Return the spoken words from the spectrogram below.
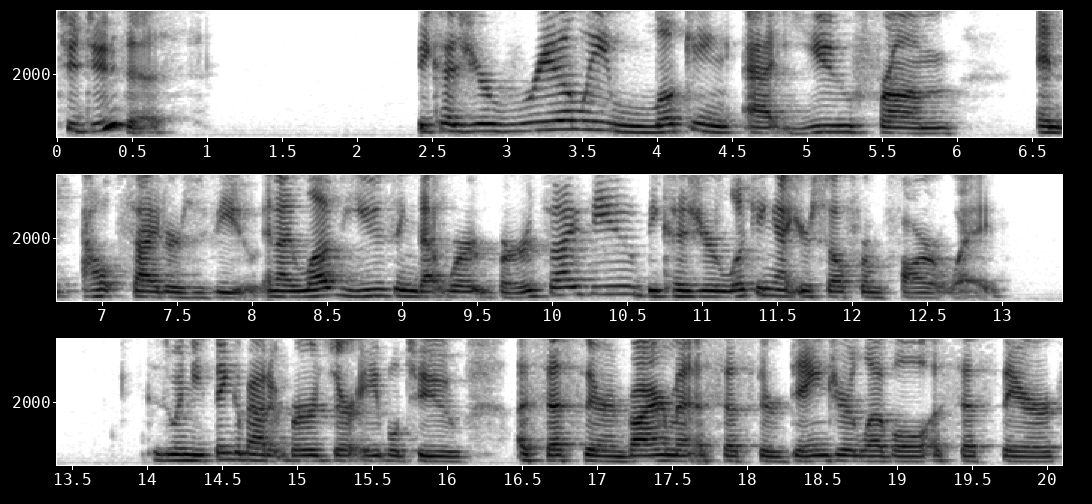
to do this because you're really looking at you from an outsider's view. And I love using that word bird's eye view because you're looking at yourself from far away. Because when you think about it, birds are able to assess their environment, assess their danger level, assess their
